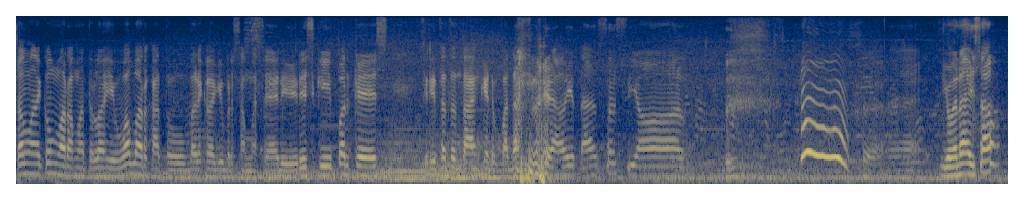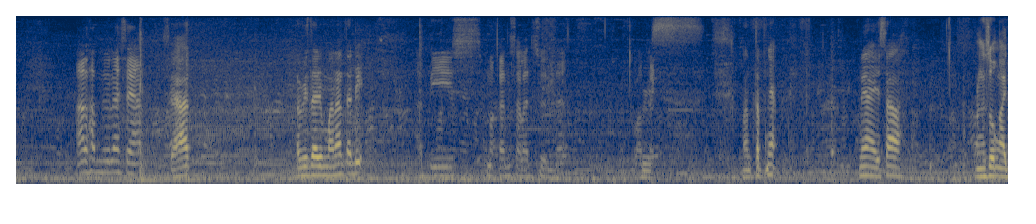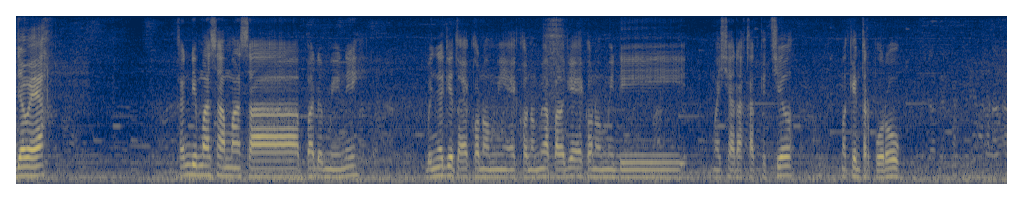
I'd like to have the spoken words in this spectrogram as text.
Assalamualaikum warahmatullahi wabarakatuh Balik lagi bersama saya di Rizky Podcast Cerita tentang kehidupan dan realitas sosial Gimana Isal? Alhamdulillah sehat. Sehat? Habis dari mana tadi? Habis makan salad Sunda. Mantepnya Nih Isal Langsung aja we ya Kan di masa-masa pandemi ini banyak gitu ekonomi ekonomi apalagi ekonomi di masyarakat kecil makin terpuruk.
